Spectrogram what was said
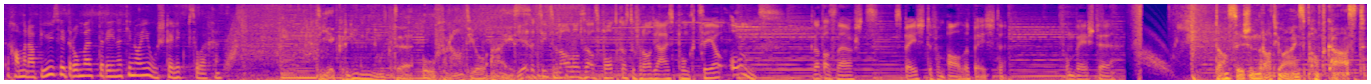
dann kann man auch bei uns in der Umweltarena die neue Ausstellung besuchen. Die grünen Minuten auf Radio 1. Jederzeit zum Nachlesen als Podcast auf radio1.ch und gerade als nächstes das Beste vom Allerbesten. Vom Besten. Das ist ein Radio 1 Podcast.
